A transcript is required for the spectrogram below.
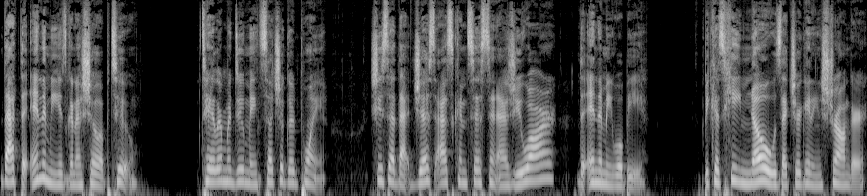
that the enemy is going to show up too Taylor Madu made such a good point. She said that just as consistent as you are, the enemy will be because he knows that you're getting stronger.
